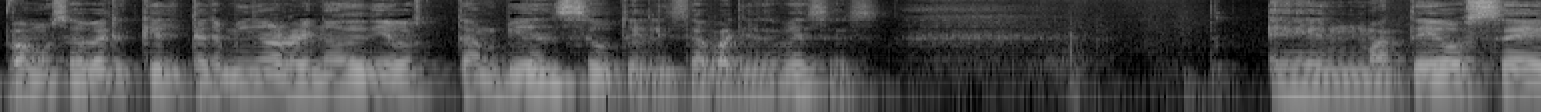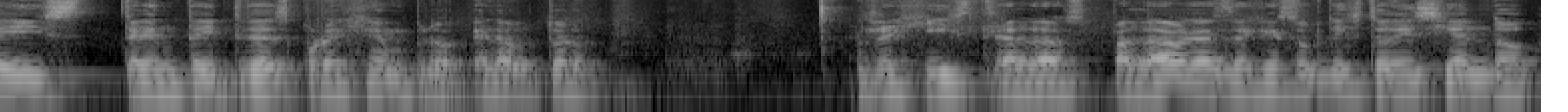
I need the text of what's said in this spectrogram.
vamos a ver que el término reino de Dios también se utiliza varias veces. En Mateo 6, 33, por ejemplo, el autor registra las palabras de Jesucristo diciendo,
